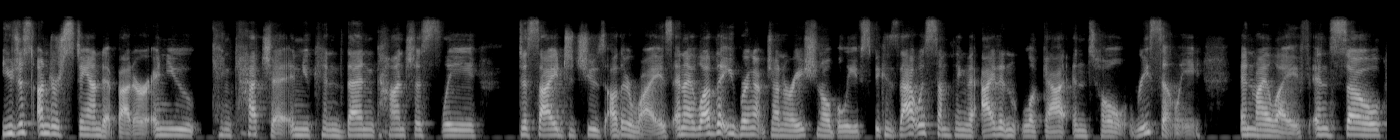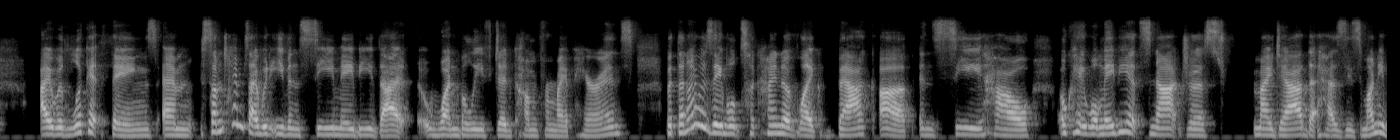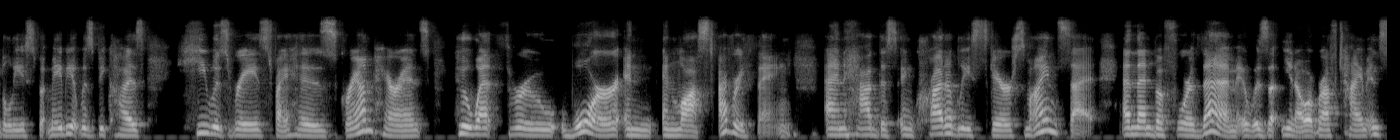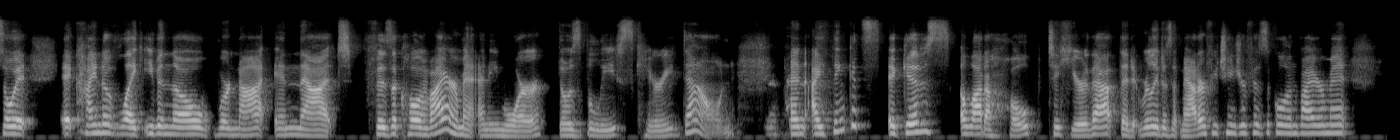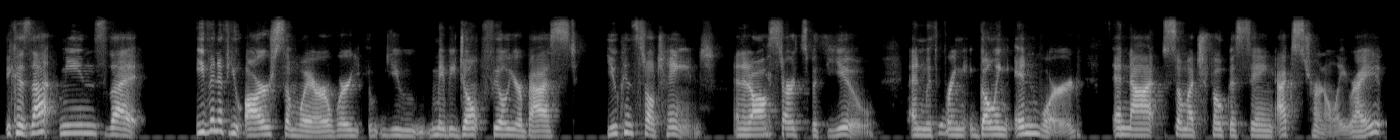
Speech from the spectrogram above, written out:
you just understand it better and you can catch it and you can then consciously decide to choose otherwise. And I love that you bring up generational beliefs because that was something that I didn't look at until recently in my life. And so I would look at things and sometimes I would even see maybe that one belief did come from my parents, but then I was able to kind of like back up and see how, okay, well, maybe it's not just my dad that has these money beliefs, but maybe it was because he was raised by his grandparents who went through war and and lost everything and had this incredibly scarce mindset. And then before them it was you know a rough time. And so it it kind of like even though we're not in that physical environment anymore those beliefs carried down. Yeah. and i think it's it gives a lot of hope to hear that that it really doesn't matter if you change your physical environment because that means that even if you are somewhere where you maybe don't feel your best you can still change and it all starts with you and with bring going inward and not so much focusing externally right?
